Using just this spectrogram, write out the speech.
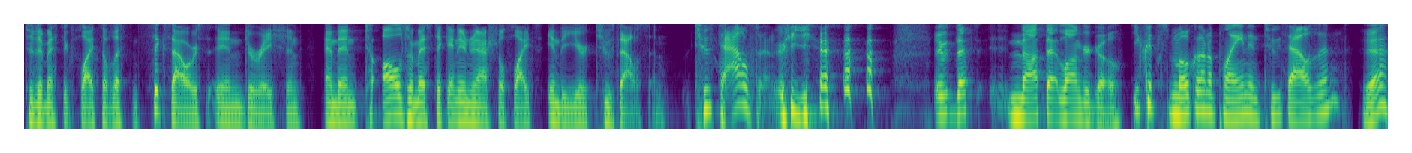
to domestic flights of less than six hours in duration, and then to all domestic and international flights in the year 2000. 2000. yeah. It- that's not that long ago. You could smoke on a plane in 2000? Yeah,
